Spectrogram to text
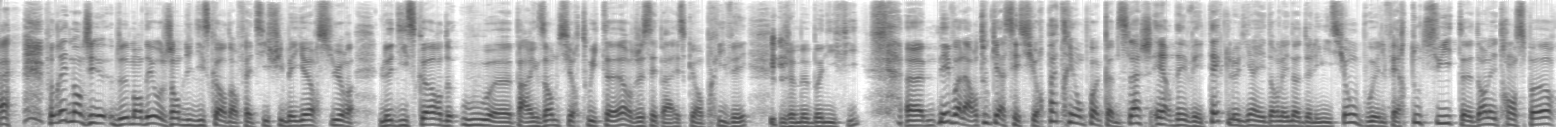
Il faudrait demander, demander, aux gens du Discord en fait si je suis meilleur sur le Discord ou euh, par exemple sur Twitter. Je sais pas. Est-ce qu'en privé je me bonifie euh, Mais voilà. En tout cas, c'est sur patreon.com/rdvtech. Le lien est dans les notes de l'émission. Vous pouvez le faire tout de suite dans les transports,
